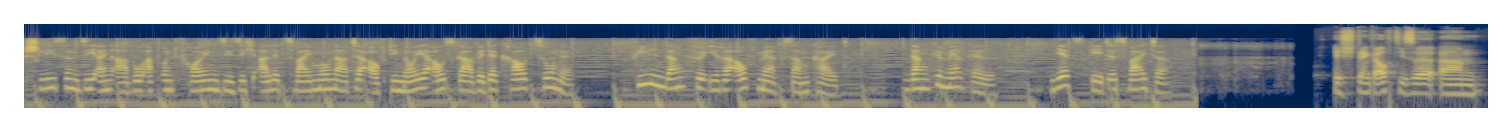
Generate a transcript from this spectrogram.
Schließen Sie ein Abo ab und freuen Sie sich alle zwei Monate auf die neue Ausgabe der Krautzone. Vielen Dank für Ihre Aufmerksamkeit. Danke Merkel. Jetzt geht es weiter. Ich denke auch, diese ähm,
